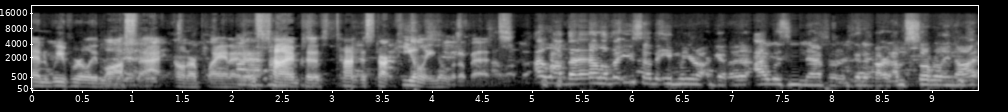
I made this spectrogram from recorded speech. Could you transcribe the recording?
and we've really lost that on our planet. It's time to time to start healing a little bit. I love that. I love that you said that even when you're not good at it. I was never good at art. I'm still really not.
